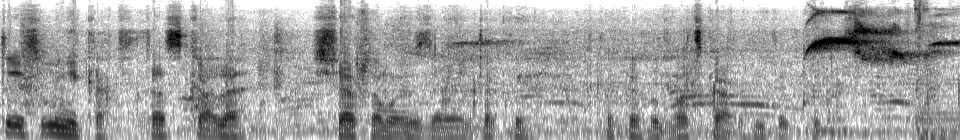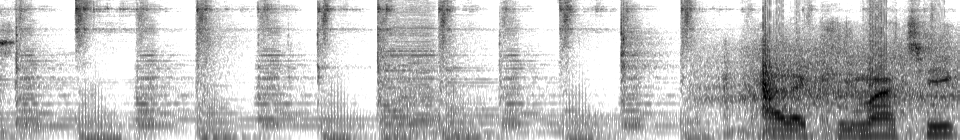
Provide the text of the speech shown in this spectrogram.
to jest unikat. Ta skala świata moim zdaniem, takie, taka chorwacka architektura. Ale klimacik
